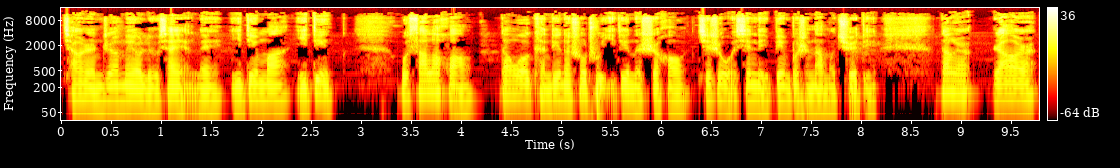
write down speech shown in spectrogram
强忍着没有流下眼泪。一定吗？一定。我撒了谎。当我肯定的说出“一定”的时候，其实我心里并不是那么确定。当然，然而，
